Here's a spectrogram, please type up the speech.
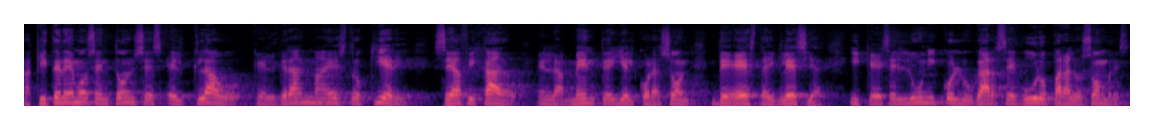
Aquí tenemos entonces el clavo que el gran maestro quiere sea fijado en la mente y el corazón de esta iglesia y que es el único lugar seguro para los hombres,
